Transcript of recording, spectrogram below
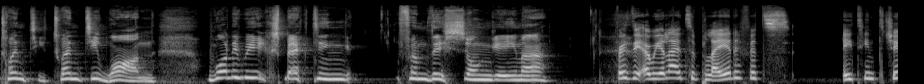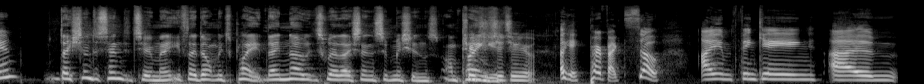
2021. What are we expecting from this song, Ema? Firstly, are we allowed to play it if it's 18th June? They shouldn't have sent it to me if they don't want me to play it. They know it's where they send submissions. I'm playing it. Okay, perfect. So I am thinking um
